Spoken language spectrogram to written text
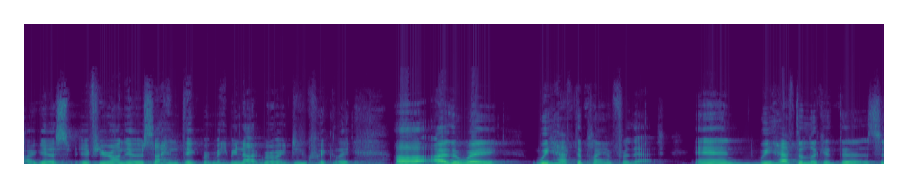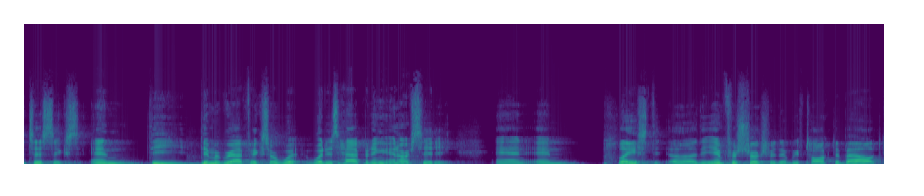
I guess if you're on the other side and think we're maybe not growing too quickly, uh, either way, we have to plan for that. And we have to look at the statistics and the demographics or what, what is happening in our city and, and place the, uh, the infrastructure that we've talked about,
